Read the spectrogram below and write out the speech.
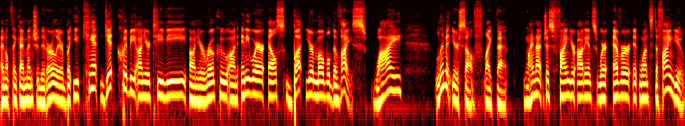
I don't think I mentioned it earlier, but you can't get Quibi on your TV, on your Roku, on anywhere else but your mobile device. Why limit yourself like that? Why not just find your audience wherever it wants to find you?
